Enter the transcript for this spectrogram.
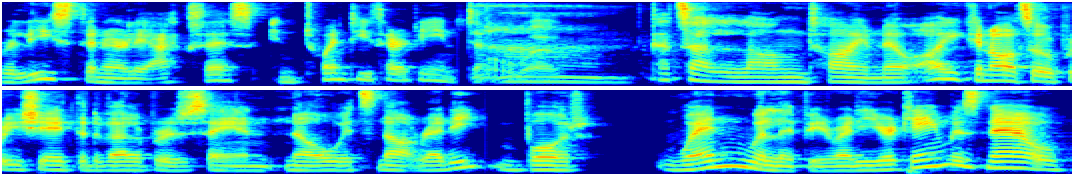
released in early access in 2013. wow. Damn. That's a long time. Now, I can also appreciate the developers saying, no, it's not ready, but when will it be ready? Your game is now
